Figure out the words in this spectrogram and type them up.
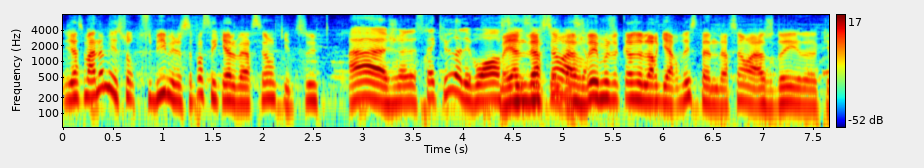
Yes Madam est sur Tubi, mais je sais pas c'est quelle version qui est dessus. Ah, je serais curieux d'aller voir. Mais il y a une version HD. Moi, quand je l'ai regardé, c'était une version HD. Là, que...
